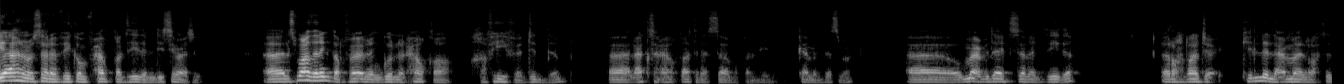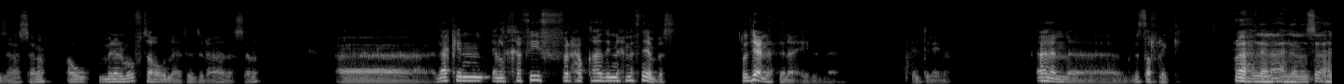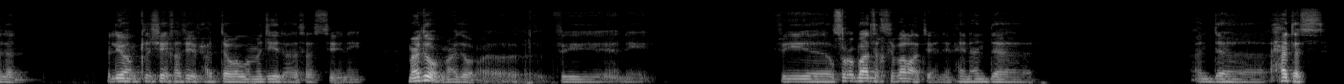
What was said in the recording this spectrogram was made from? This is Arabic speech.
يا أهلا وسهلا فيكم في حلقة جديدة من دي سي مانشن. آه الأسبوع هذا نقدر فعلا نقول إن الحلقة خفيفة جدا آه على عكس حلقاتنا السابقة اللي كانت دسمة. آه ومع بداية السنة الجديدة راح نراجع كل الأعمال اللي راح تنزل هالسنه أو من المفترض إنها تنزل هذا السنة. آه لكن الخفيف في الحلقة هذه إن إحنا اثنين بس. رجعنا ثنائي للدريمة. أهلا آه، مستر فريك. أهلا أهلا وسهلا اليوم كل شيء خفيف حتى والله مجيد على أساس يعني معذور معذور آه، في يعني في صعوبات اختبارات يعني الحين عنده عنده حدث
